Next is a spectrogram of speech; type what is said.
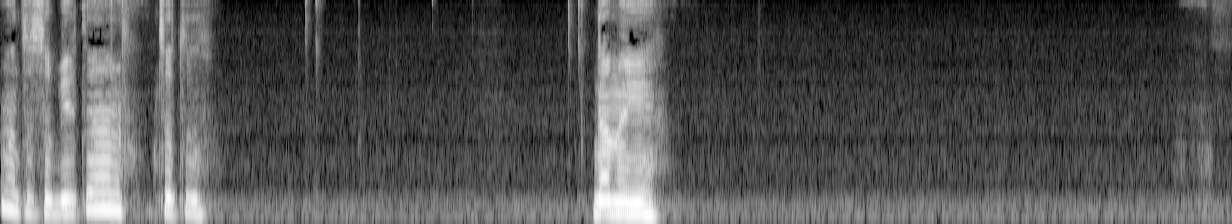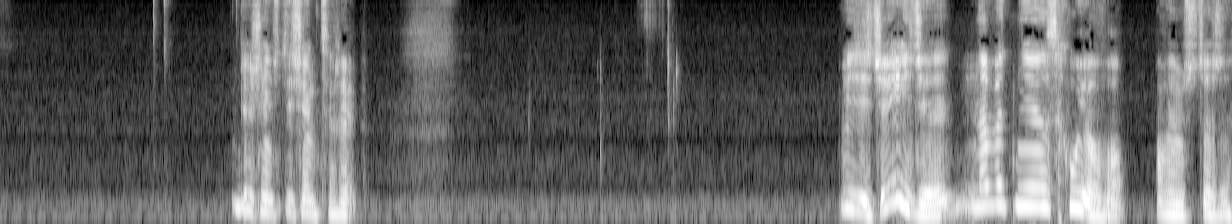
No to sobie ten, co tu damy dziesięć tysięcy ryb. Widzicie, idzie. Nawet nie jest chujowo, powiem szczerze.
